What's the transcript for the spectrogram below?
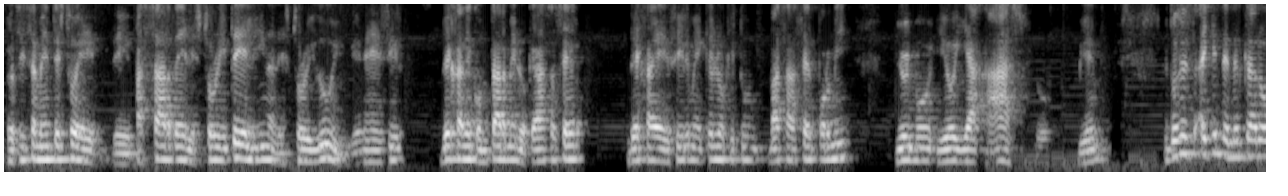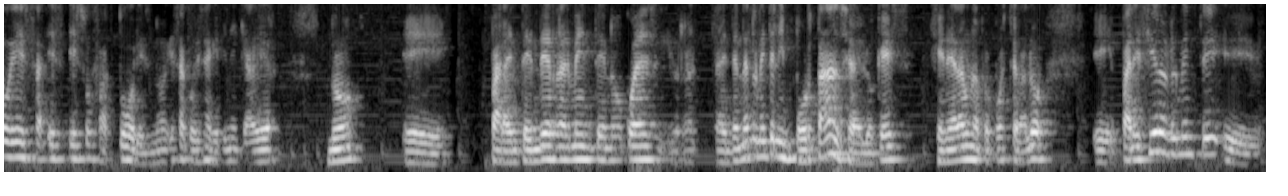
Precisamente esto de, pasar del storytelling al story doing, ¿bien? es decir, deja de contarme lo que vas a hacer, deja de decirme qué es lo que tú vas a hacer por mí y hoy, ya hazlo, ¿bien? Entonces hay que entender, claro, esa, es, esos factores, ¿no? Esa coherencia que tiene que haber, ¿no? Eh, para entender realmente, ¿no? Cuál para entender realmente la importancia de lo que es generar una propuesta de valor. Eh, pareciera realmente,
